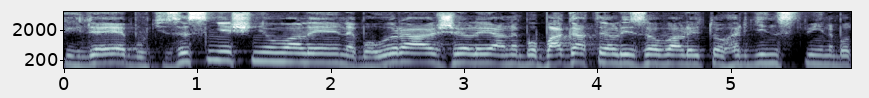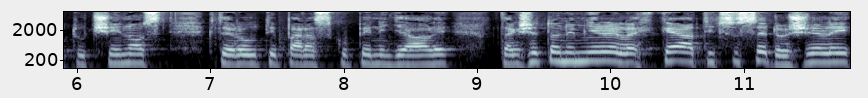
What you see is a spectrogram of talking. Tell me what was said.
kde je buď zesměšňovali, nebo uráželi, anebo bagatelizovali to hrdinství nebo tu činnost, kterou ty paraskupiny dělali. Takže to neměli lehké a ty, co se dožili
